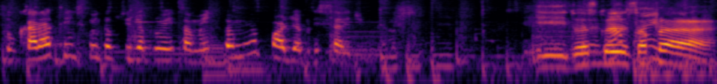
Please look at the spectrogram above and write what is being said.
Se o cara tem 50% de aproveitamento, pra mim não pode abrir série de pênalti. E duas coisas só pra,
